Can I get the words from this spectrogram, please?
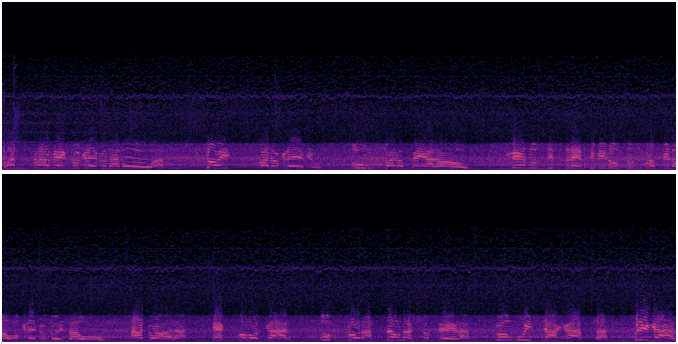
Outra vez o Grêmio na boa. Dois para o Grêmio, um para o Penharol. Menos de 13 minutos para o final, o Grêmio 2 a 1. Agora é colocar o coração na chuteira, com muita raça, brigar,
